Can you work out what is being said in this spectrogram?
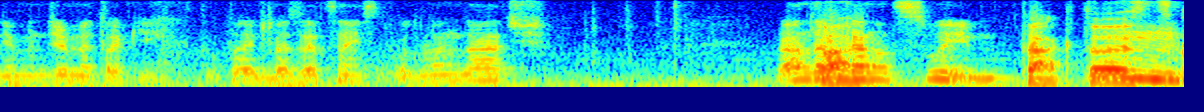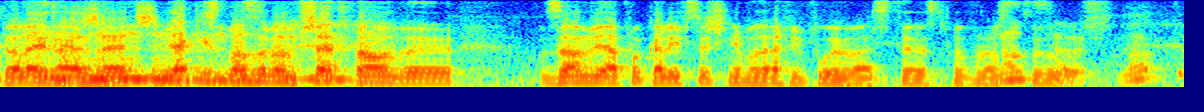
nie będziemy takich tutaj bezeceństw oglądać. Randall Tak. cannot swim. Tak, to jest Mm. kolejna rzecz. W jaki sposób on przetrwał by zombie apokalipsy się nie potrafi pływać. To jest po No prostu... cóż, no to,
